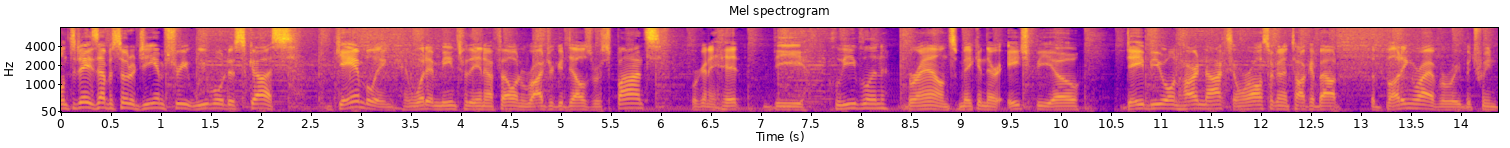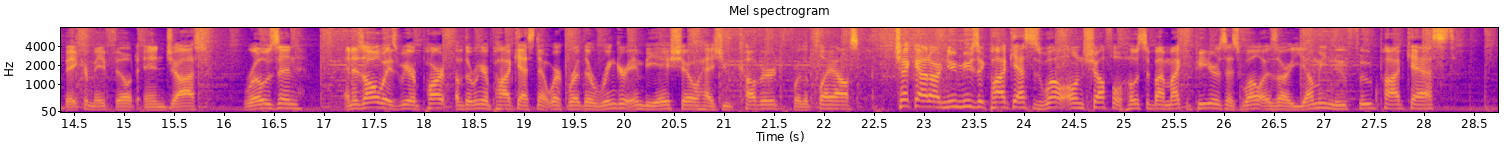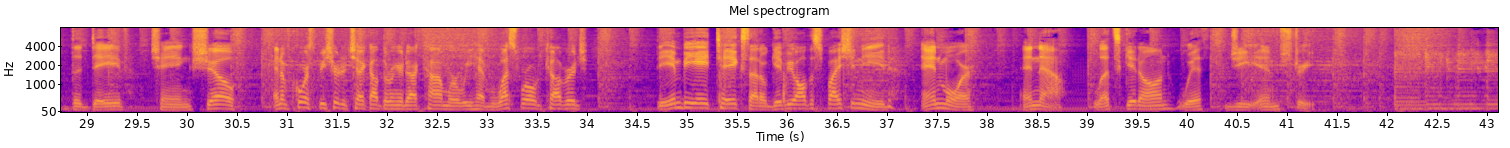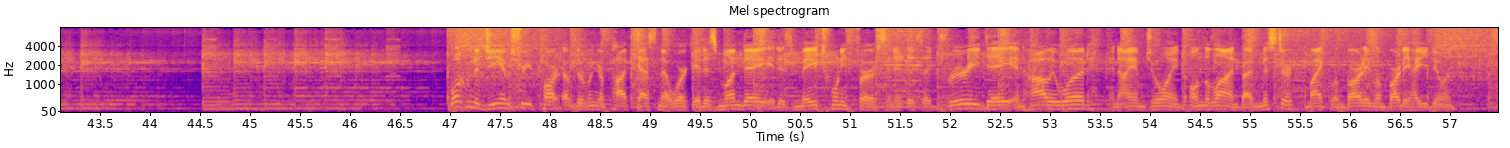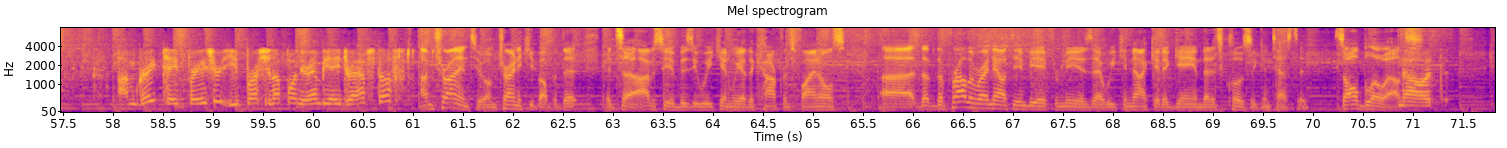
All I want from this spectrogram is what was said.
On today's episode of GM Street, we will discuss gambling and what it means for the NFL and Roger Goodell's response. We're going to hit the Cleveland Browns making their HBO debut on Hard Knocks, and we're also going to talk about the budding rivalry between Baker Mayfield and Josh Rosen. And as always, we are part of the Ringer Podcast Network, where the Ringer NBA show has you covered for the playoffs. Check out our new music podcast as well on Shuffle, hosted by Micah Peters, as well as our yummy new food podcast, The Dave Chang Show. And of course, be sure to check out TheRinger.com where we have Westworld coverage, the NBA takes that'll give you all the spice you need, and more. And now, let's get on with GM Street. Welcome to GM Street, part of the Ringer Podcast Network. It is Monday, it is May 21st, and it is a dreary day in Hollywood. And I am joined on the line by Mr. Mike Lombardi. Lombardi, how you doing? I'm great, Tate Frazier. You brushing up on your NBA draft stuff? I'm trying to. I'm trying to keep up with it. It's uh, obviously a busy weekend. We have the conference finals. Uh, the, the problem right now with the NBA for me is that we cannot get a game that is closely contested. It's all blowouts. No, it,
